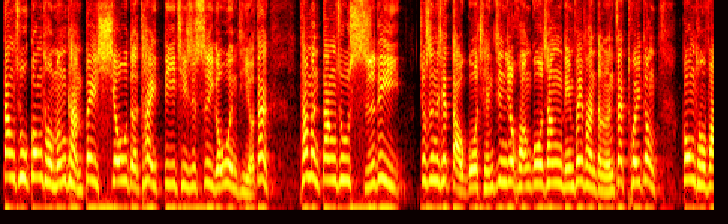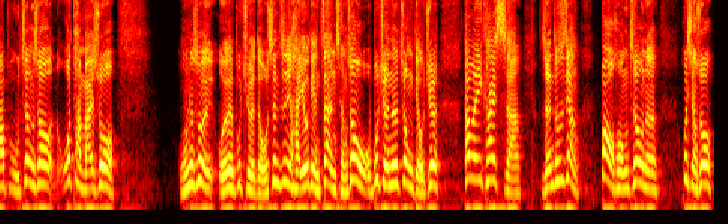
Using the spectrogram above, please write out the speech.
当初公投门槛被修的太低，其实是一个问题哦。但他们当初实力，就是那些岛国前进，就黄国昌、林非凡等人在推动公投法补正的时候，我坦白说。我那时候我也不觉得，我甚至还有点赞成。虽然我不觉得那重点，我觉得他们一开始啊，人都是这样爆红之后呢，会想说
